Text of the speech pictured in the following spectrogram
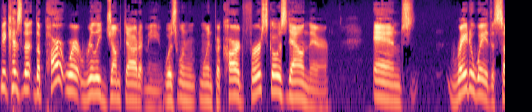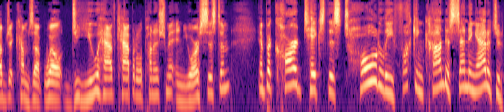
because the the part where it really jumped out at me was when when Picard first goes down there, and right away the subject comes up. Well, do you have capital punishment in your system? And Picard takes this totally fucking condescending attitude.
